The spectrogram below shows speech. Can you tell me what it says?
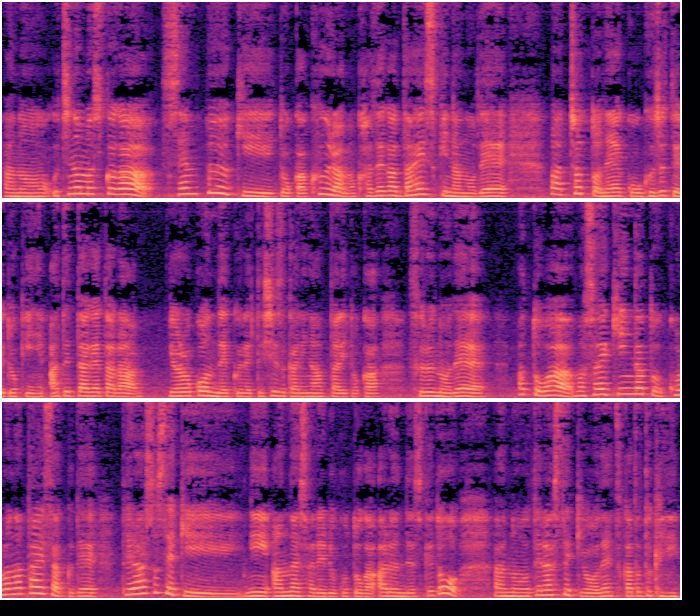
あの、うちの息子が扇風機とかクーラーの風が大好きなので、まあ、ちょっとね、こうぐずってる時に当ててあげたら喜んでくれて静かになったりとかするので、あとは、まあ、最近だとコロナ対策でテラス席に案内されることがあるんですけど、あの、テラス席をね、使った時に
